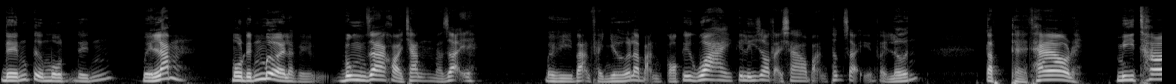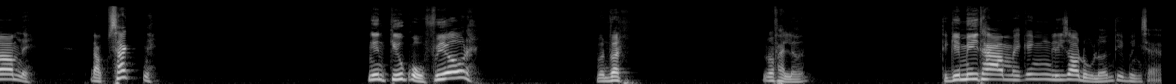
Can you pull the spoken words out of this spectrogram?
đếm từ 1 đến 15, 1 đến 10 là phải vùng ra khỏi chăn và dậy. Bởi vì bạn phải nhớ là bạn có cái why, cái lý do tại sao bạn thức dậy phải lớn. Tập thể thao này, me time này, đọc sách này, nghiên cứu cổ phiếu này, vân vân. Nó phải lớn. Thì cái me time hay cái lý do đủ lớn thì mình sẽ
